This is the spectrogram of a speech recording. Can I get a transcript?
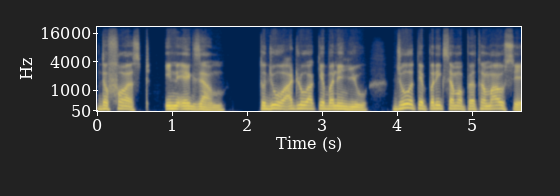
the first in exam તો જુઓ, આટલું વાક્ય બની ગયું. જો તે પરીક્ષામાં પ્રથમ આવશે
